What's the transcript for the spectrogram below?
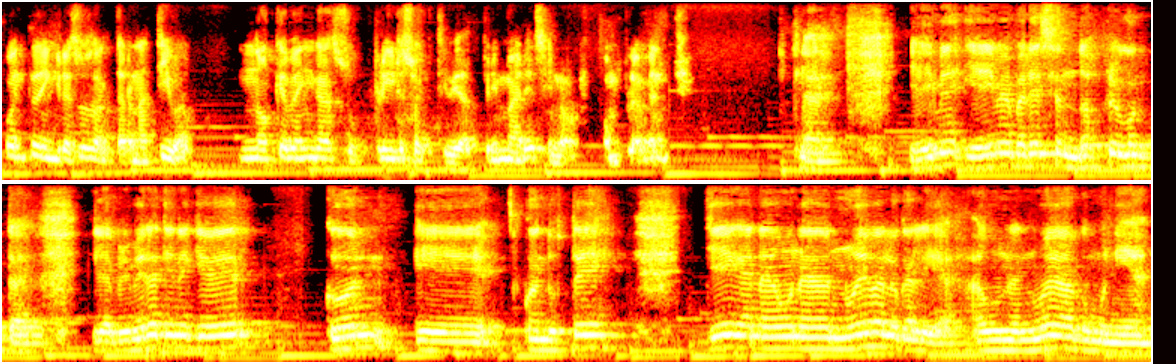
fuente de ingresos alternativa, no que venga a suplir su actividad primaria, sino que complemente. Claro. Y ahí, me, y ahí me aparecen dos preguntas. Y la primera tiene que ver con eh, cuando ustedes llegan a una nueva localidad, a una nueva comunidad,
